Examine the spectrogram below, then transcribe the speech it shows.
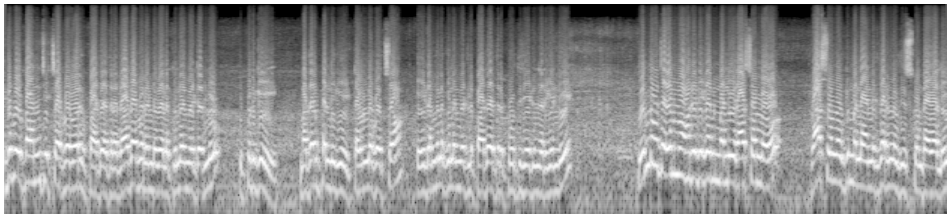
ఇడుపులపై నుంచి ఇచ్చాపురం వరకు పాదయాత్ర. దాదాపు రెండు వేల కిలోమీటర్లు ఇప్పటికి మదనపల్లికి టౌన్లోకి వచ్చాం. ఏడు వందల కిలోమీటర్ల పాదయాత్ర పూర్తి చేయడం జరిగింది. ఎందుకు జగన్మోహన్ రెడ్డి గారిని మళ్ళీ రాష్ట్రంలో రాష్ట్రంలోకి మళ్ళీ ఆయన నిర్ధారణలోకి తీసుకుని రావాలి?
